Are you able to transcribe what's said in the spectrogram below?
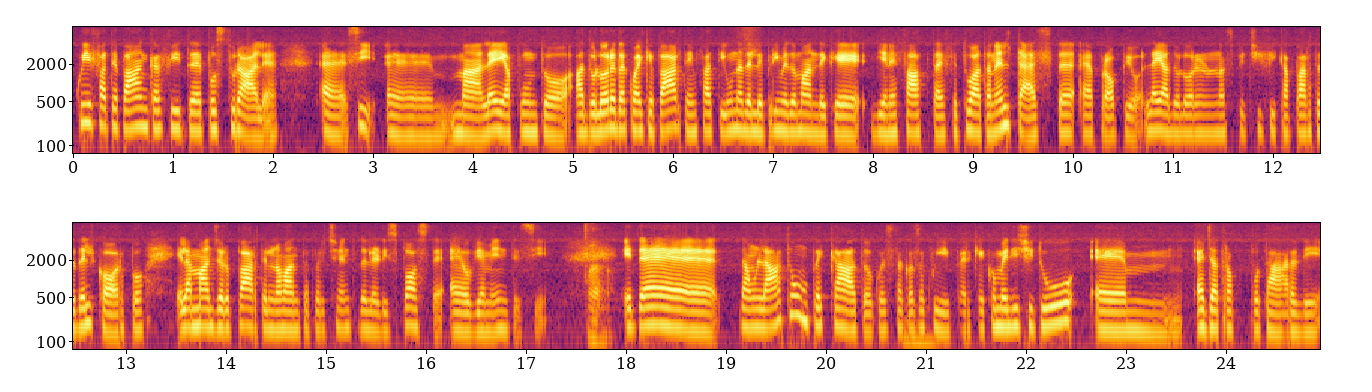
qui fate pancafit posturale. Eh, sì, eh, ma lei appunto ha dolore da qualche parte, infatti una delle prime domande che viene fatta, effettuata nel test è proprio lei ha dolore in una specifica parte del corpo e la maggior parte, il 90% delle risposte è ovviamente sì. Eh. Ed è da un lato un peccato questa cosa qui, perché come dici tu è, è già troppo tardi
